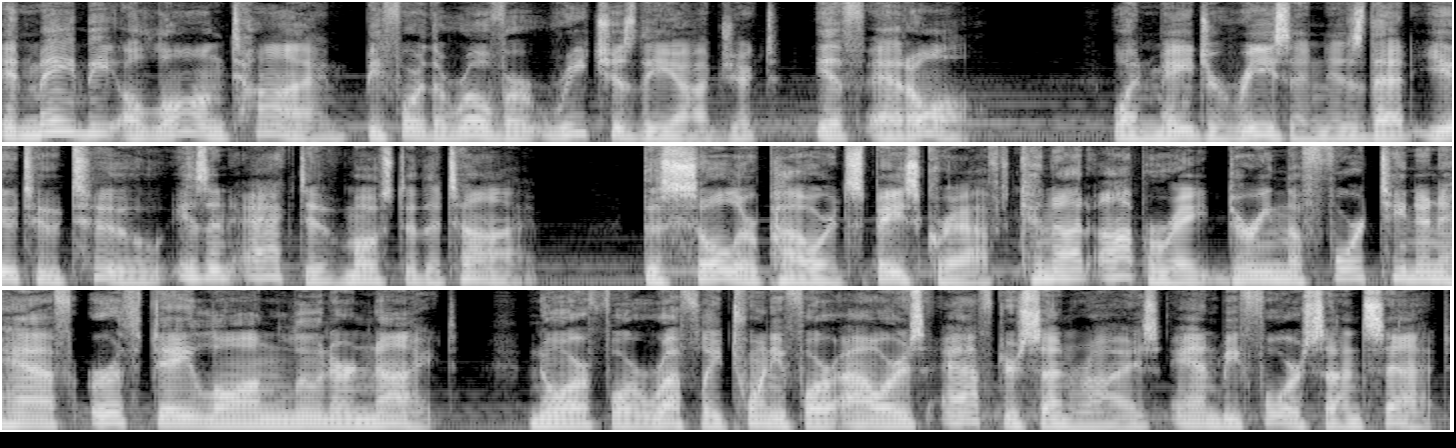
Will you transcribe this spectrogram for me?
it may be a long time before the rover reaches the object, if at all. One major reason is that Yutu-2 isn't active most of the time. The solar-powered spacecraft cannot operate during the 14.5 Earth day-long lunar night, nor for roughly 24 hours after sunrise and before sunset.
